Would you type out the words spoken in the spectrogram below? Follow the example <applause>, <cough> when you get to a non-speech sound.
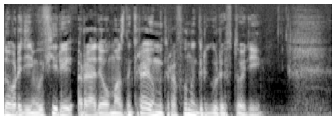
Добрый день, в эфире радио «Алмазный край», у микрофона Григорий Втодий.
